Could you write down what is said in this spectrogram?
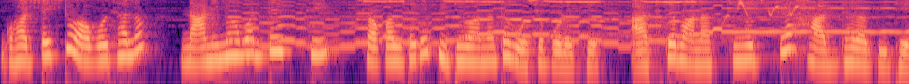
ঘরটা একটু অগোছালো। নানিমা আবার দেখছি সকাল থেকে পিঠে বানাতে বসে পড়েছে। আজকে বানাচ্ছে হচ্ছে হাত ঝাড়া পিঠে।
